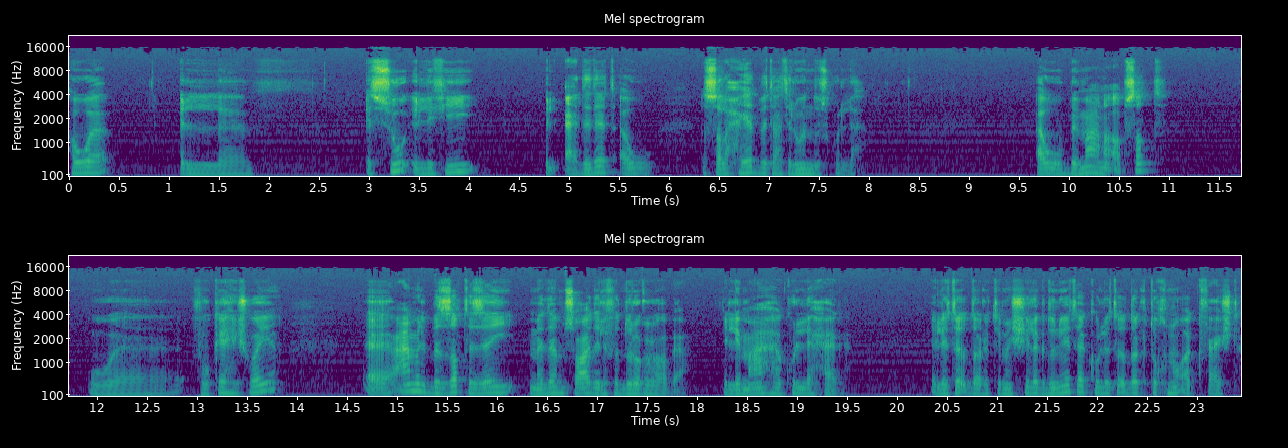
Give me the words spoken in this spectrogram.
هو ال- الصندوق اللي فيه الإعدادات أو الصلاحيات بتاعت ال Windows كلها. أو بمعنى أبسط وفكاهي شوية آه، عامل بالظبط زي مدام سعاد اللي في الدور الرابع اللي معاها كل حاجة اللي تقدر تمشي لك دنيتك واللي تقدر تخنقك في عيشتك.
